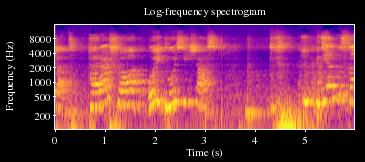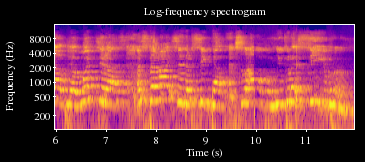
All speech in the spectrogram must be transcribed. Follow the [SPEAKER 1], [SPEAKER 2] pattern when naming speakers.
[SPEAKER 1] отвечать.
[SPEAKER 2] Хорошо, уйду сейчас.
[SPEAKER 1] Где же сабля? Вот террас. Оставайся навсегда слабым, некрасивым.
